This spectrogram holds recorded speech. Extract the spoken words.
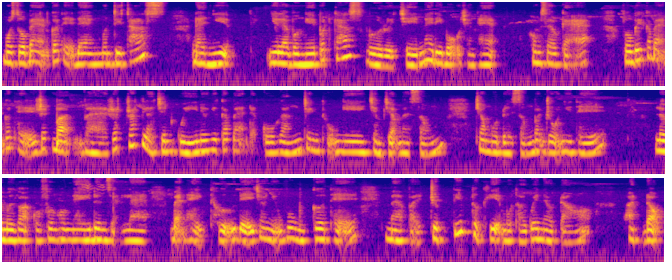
Một số bạn có thể đang multitask, đa nhiệm, như là vừa nghe podcast, vừa rửa chén hay đi bộ chẳng hạn không sao cả Phương biết các bạn có thể rất bận và rất rất là chân quý nếu như các bạn đã cố gắng tranh thủ nghe chậm chậm mà sống trong một đời sống bận rộn như thế. Lời mời gọi của Phương hôm nay đơn giản là bạn hãy thử để cho những vùng cơ thể mà phải trực tiếp thực hiện một thói quen nào đó hoạt động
